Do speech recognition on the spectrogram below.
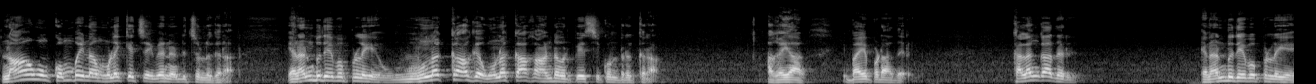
நான் உன் கொம்பை நான் முளைக்க செய்வேன் என்று சொல்லுகிறார். என் அன்பு தேவ பிள்ளையை உனக்காக உனக்காக ஆண்டவர் பேசி கொண்டிருக்கிறார் ஆகையால் பயப்படாதே. கலங்காதரு. என் அன்பு தேவப்பிள்ளையே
